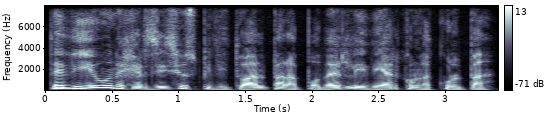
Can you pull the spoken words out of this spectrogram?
te di un ejercicio espiritual para poder lidiar con la culpa.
